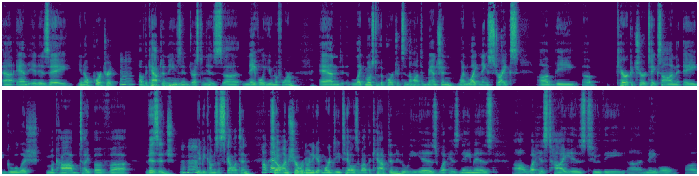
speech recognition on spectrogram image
Uh, and it is a you know portrait hmm of the captain. He's in, dressed in his uh, naval uniform, and like most of the portraits in the haunted mansion, when lightning strikes, uh, the uh, caricature takes on a ghoulish, macabre type of uh, visage. hmm He becomes a skeleton. Okay. So I'm sure we're going to get more details about the captain, who he is, what his name is, uh, what his tie is to the uh, naval uh,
